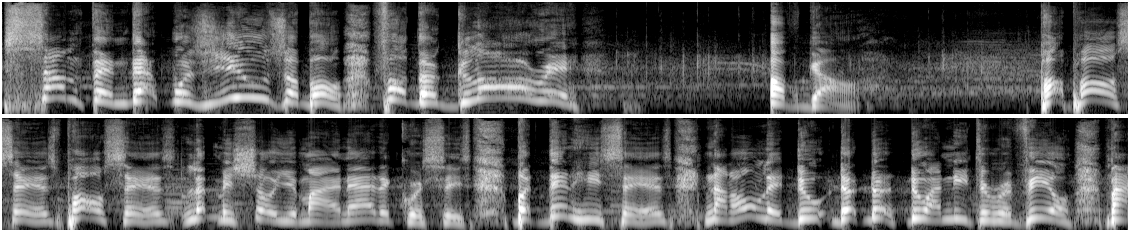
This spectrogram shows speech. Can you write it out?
something that was usable for the glory of God. Paul says, Paul says, let me show you my inadequacies. But then he says, not only do, do, do I need to reveal my,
